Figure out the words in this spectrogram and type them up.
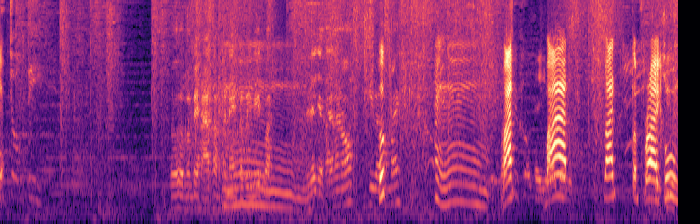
อะถูกโจมตีเออมันไปหาทำคะแนนกับไปเล่นว่ะอืมไปเล่นอย่าตายนะน้องพี่แบบปึ๊บไหมอืมบัตบัตบัตตะไฟคุ้ง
